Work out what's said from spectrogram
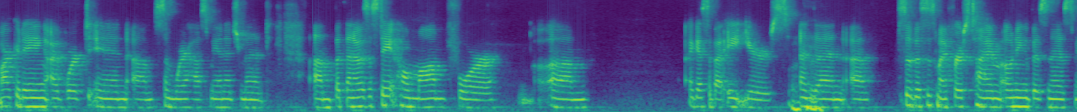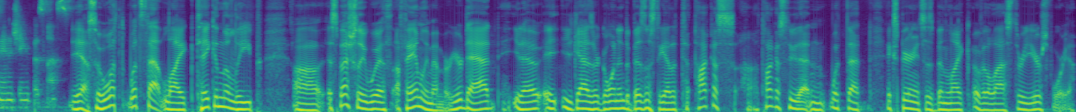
marketing. I've worked in um, some warehouse management, um, but then I was a stay-at-home mom for, um, I guess, about eight years, okay. and then uh, so this is my first time owning a business, managing a business. Yeah. So what what's that like? Taking the leap, uh, especially with a family member, your dad. You know, it, you guys are going into business together. T- talk us uh, talk us through that and what that experience has been like over the last three years for you.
